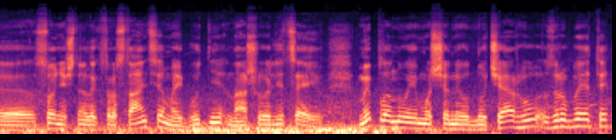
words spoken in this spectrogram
е, Сонячна електростанція майбутнє нашого ліцею. Ми плануємо ще не одну чергу зробити.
